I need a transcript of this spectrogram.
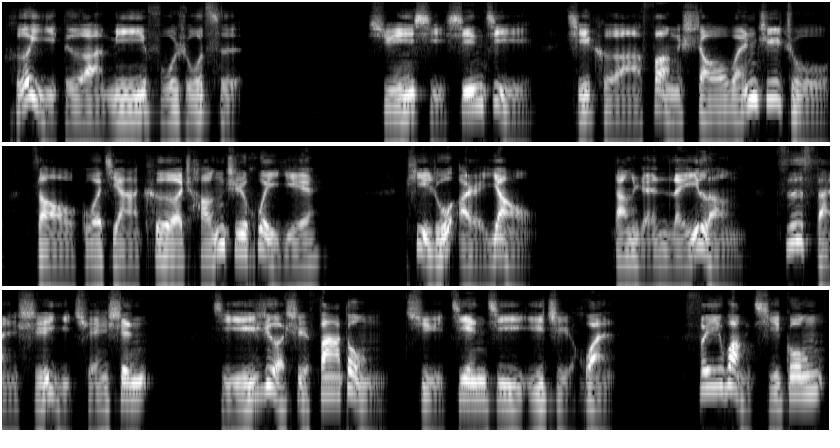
何以得弥服如此？寻喜心计，岂可奉守文之主，造国家可成之会也？譬如饵药，当人雷冷，滋散食以全身；即热势发动，去坚机以止患。非忘其功，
